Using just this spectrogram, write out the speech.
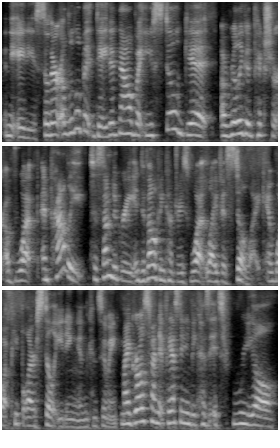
in the 80s. So they're a little bit dated now, but you still get a really good picture of what, and probably to some degree in developing countries, what life is still like and what people are still eating and consuming. My girls find it fascinating because it's real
